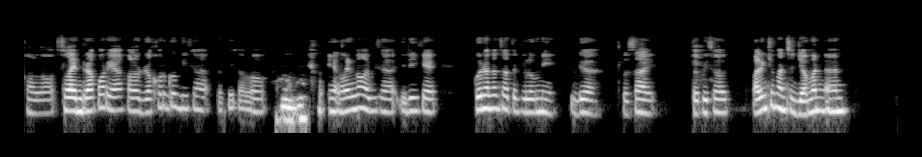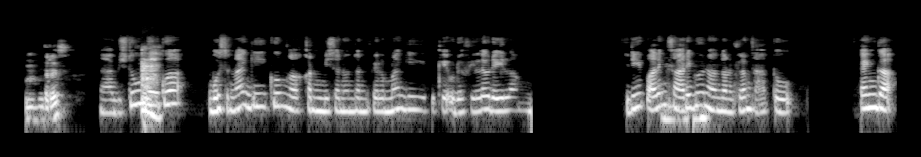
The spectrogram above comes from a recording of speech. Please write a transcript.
kalau selain drakor ya, kalau drakor gue bisa, tapi kalau Mm. yang lain gue nggak bisa. Jadi kayak gue nonton satu film nih, udah selesai satu episode. Paling cuma sejaman kan. Mm, Terus? Nah habis itu udah gue bosen lagi, gue nggak akan bisa nonton film lagi gitu. Kayak udah filmnya udah hilang. Jadi paling sehari gue nonton film satu. Eh enggak,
